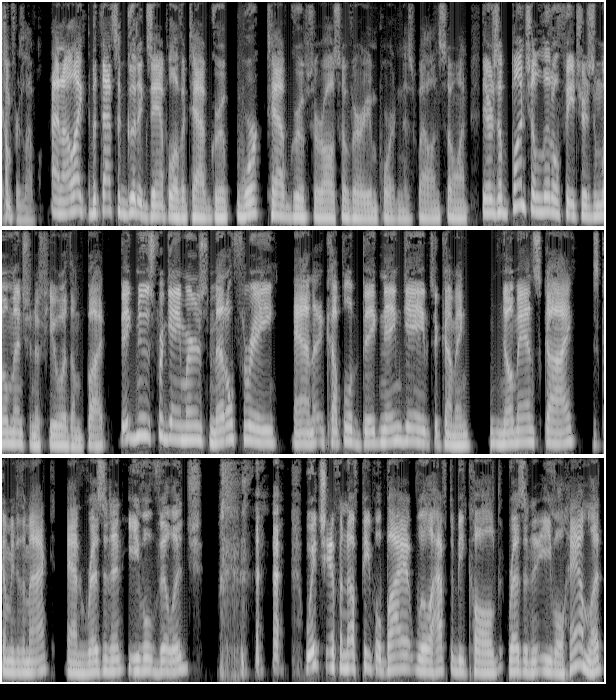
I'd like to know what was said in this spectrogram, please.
comfort level. And I like, but that's a good example of a tab group. Work tab groups are also very important as well and so on. There's a bunch of little features and we'll mention a few of them, but big news for gamers, Metal 3 and a couple of big name games are coming. No Man's Sky is coming to the Mac and Resident Evil Village. Which, if enough people buy it, will have to be called Resident Evil Hamlet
